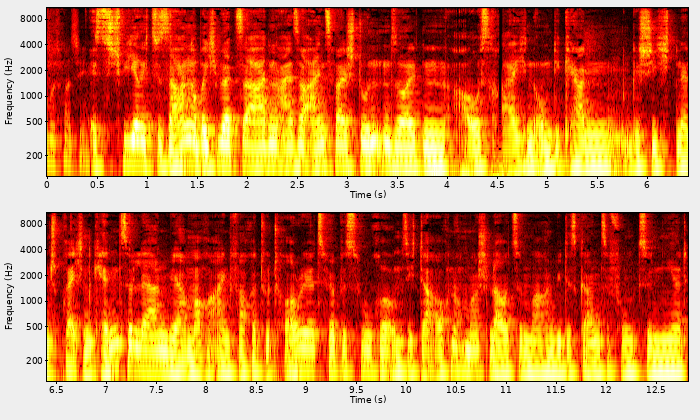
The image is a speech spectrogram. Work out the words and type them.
muss man sehen? Ist schwierig zu sagen, aber ich würde sagen, also ein, zwei Stunden sollten ausreichen, um die Kerngeschichten entsprechend kennenzulernen. Wir haben auch einfache Tutorials für Besucher, um sich da auch nochmal schlau zu machen, wie das Ganze funktioniert.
